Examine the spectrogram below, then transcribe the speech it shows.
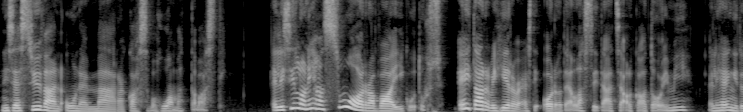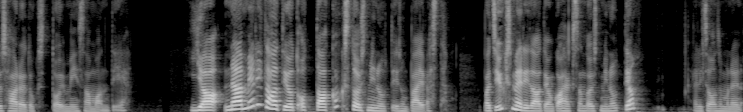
niin se syvän unen määrä kasvoi huomattavasti. Eli silloin ihan suora vaikutus. Ei tarvi hirveästi odotella sitä, että se alkaa toimia. Eli hengitysharjoitukset toimii saman tien. Ja nämä meditaatiot ottaa 12 minuuttia sun päivästä. Paitsi yksi meditaatio on 18 minuuttia, eli se on semmoinen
